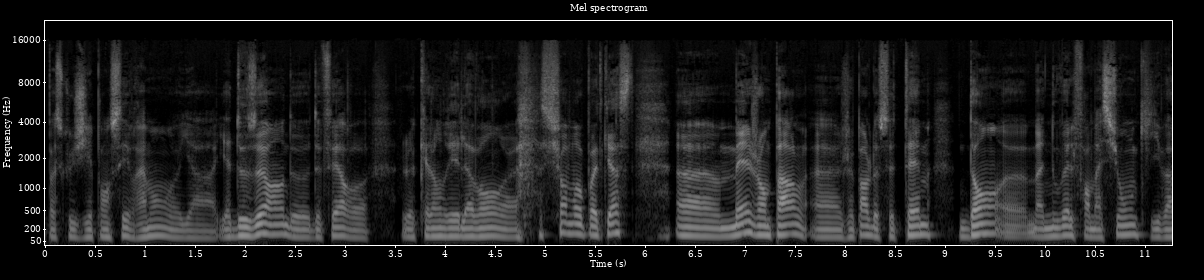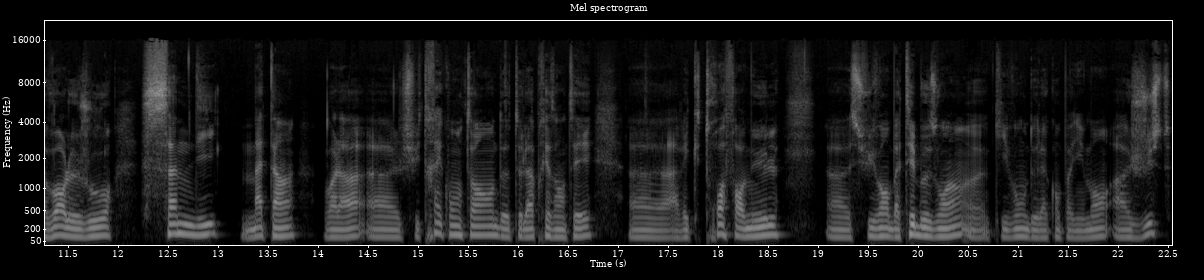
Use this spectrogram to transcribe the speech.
parce que j'y ai pensé vraiment il y, a, deux heures hein, de, faire le calendrier de l'avant sur mon podcast. mais j'en parle, je parle de ce thème dans ma nouvelle formation qui va voir le jour samedi matin. Voilà, je suis très content de te la présenter avec trois formules. Euh, suivant bah, tes besoins euh, qui vont de l'accompagnement à juste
